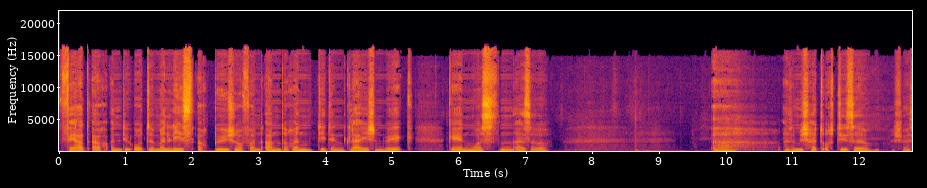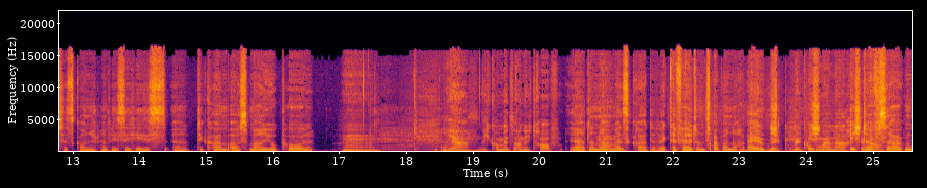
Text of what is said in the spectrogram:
fährt auch an die Orte, man liest auch Bücher von anderen, die den gleichen Weg gehen mussten. Also, äh, also mich hat auch diese, ich weiß jetzt gar nicht mehr, wie sie hieß, äh, die kam aus Mariupol. Hm. Ja, ich komme jetzt auch nicht drauf. Ja, der Name Hm. ist gerade weg. Der fällt uns aber noch ein. Wir, wir, wir gucken ich, mal nach. Ich genau. darf sagen,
